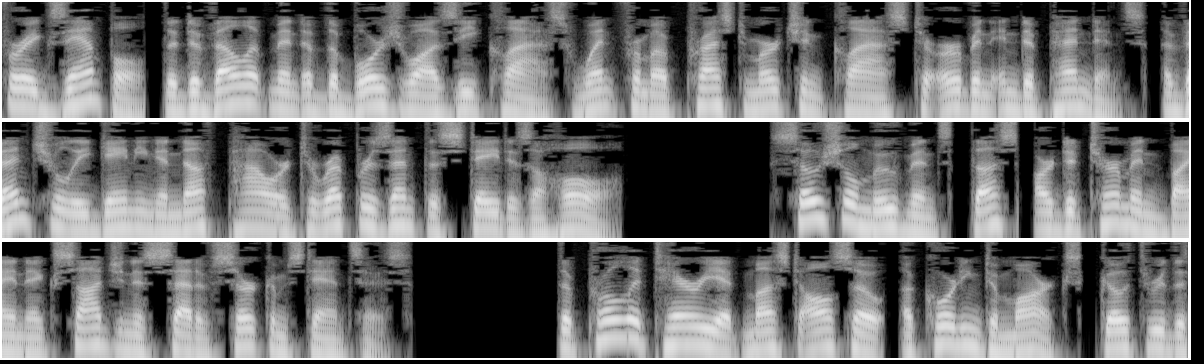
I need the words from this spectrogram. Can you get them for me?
For example, the development of the bourgeoisie class went from oppressed merchant class to urban independence, eventually gaining enough power to represent the state as a whole. Social movements, thus, are determined by an exogenous set of circumstances. The proletariat must also, according to Marx, go through the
